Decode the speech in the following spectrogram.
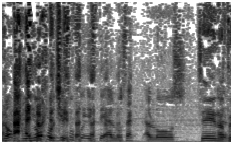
No, pues no, porque chido. eso fue este a los ac- a los Sí, no te,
